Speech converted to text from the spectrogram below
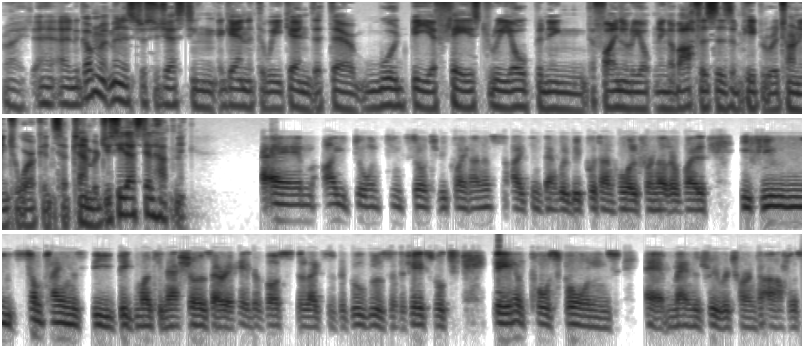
Right. And the government minister suggesting again at the weekend that there would be a phased reopening, the final reopening of offices and people returning to work in September. Do you see that still happening? Um, I don't think so, to be quite honest. I think that will be put on hold for another while. If you sometimes the big multinationals are ahead of us, the likes of the Googles and the Facebooks, they have postponed uh, mandatory return to office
